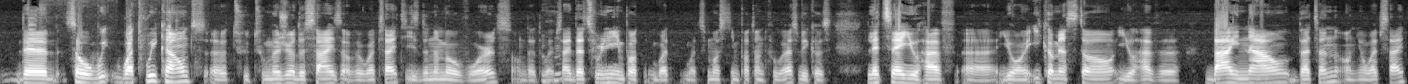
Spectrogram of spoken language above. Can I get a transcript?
the so we, what we count uh, to to measure the size of a website is the number of words on that mm-hmm. website. That's really important. What what's most important for us because let's say you have uh, your e-commerce store, you have a buy now button on your website,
